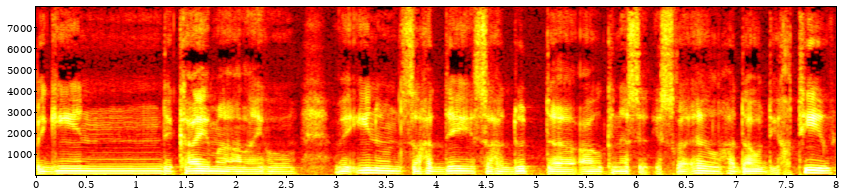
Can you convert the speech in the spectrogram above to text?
בגין דקיימה עליהו ואינון סהדי סהדותא על כנסת ישראל הדאו דכתיב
